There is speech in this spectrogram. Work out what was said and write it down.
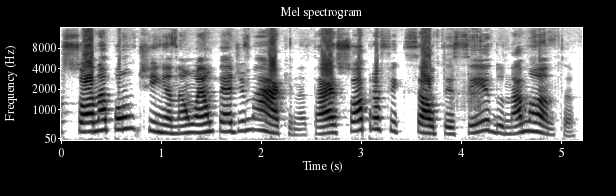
só na pontinha, não é um pé de máquina, tá? É só para fixar o tecido na manta.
